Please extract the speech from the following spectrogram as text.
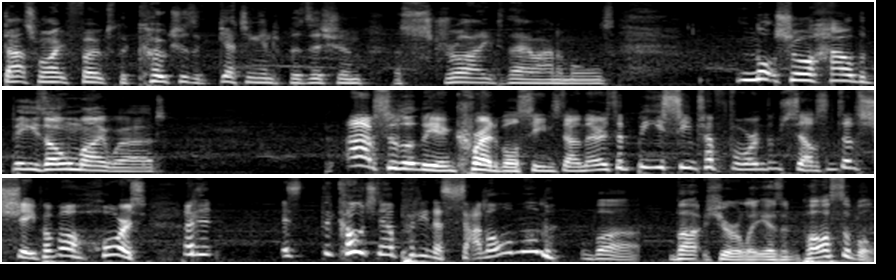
That's right, folks. The coaches are getting into position astride their animals. Not sure how the bees. Oh my word! Absolutely incredible scenes down there as the bees seem to have formed themselves into the shape of a horse. And it, is the coach now putting a saddle on them? That, that surely isn't possible.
